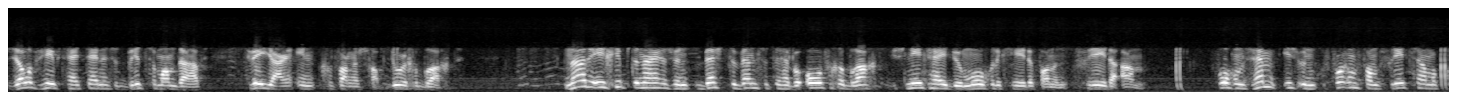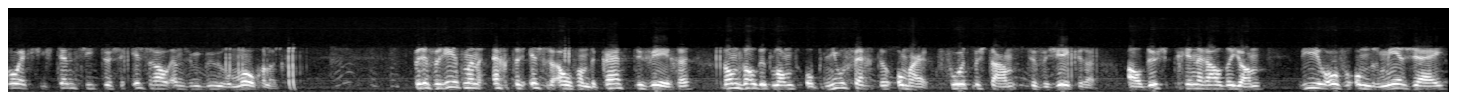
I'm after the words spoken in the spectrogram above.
Zelf heeft hij tijdens het Britse mandaat twee jaar in gevangenschap doorgebracht. Na de Egyptenaren zijn beste wensen te hebben overgebracht, sneed hij de mogelijkheden van een vrede aan. Volgens hem is een vorm van vreedzame coexistentie tussen Israël en zijn buren mogelijk. Prefereert men echter Israël van de kaart te vegen, dan zal dit land opnieuw vechten om haar voortbestaan te verzekeren. Al dus generaal de Jan, die hierover onder meer zei...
